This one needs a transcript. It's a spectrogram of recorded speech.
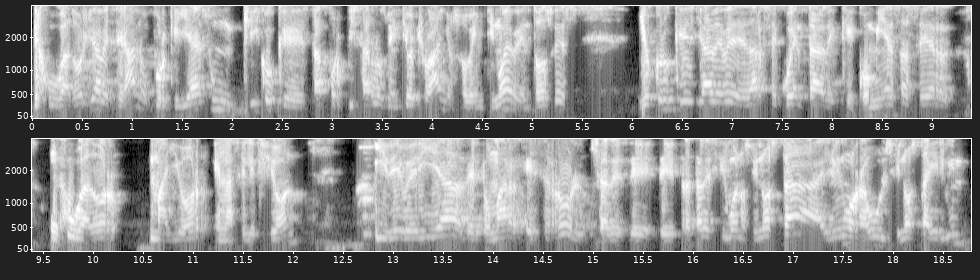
de jugador ya veterano, porque ya es un chico que está por pisar los 28 años o 29, entonces yo creo que ya debe de darse cuenta de que comienza a ser un jugador mayor en la selección y debería de tomar ese rol, o sea, de, tratar de decir, bueno, si no está el mismo Raúl, si no está Irving,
